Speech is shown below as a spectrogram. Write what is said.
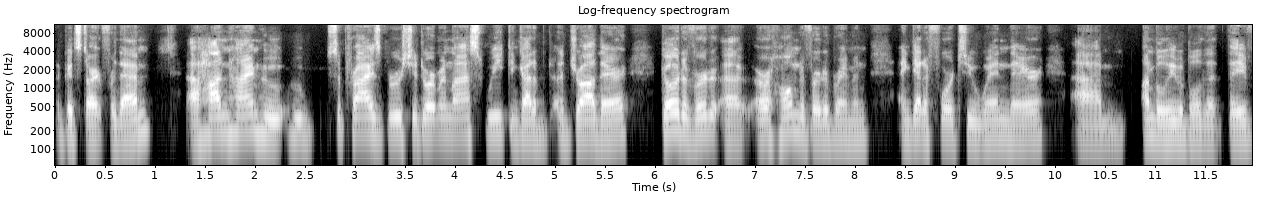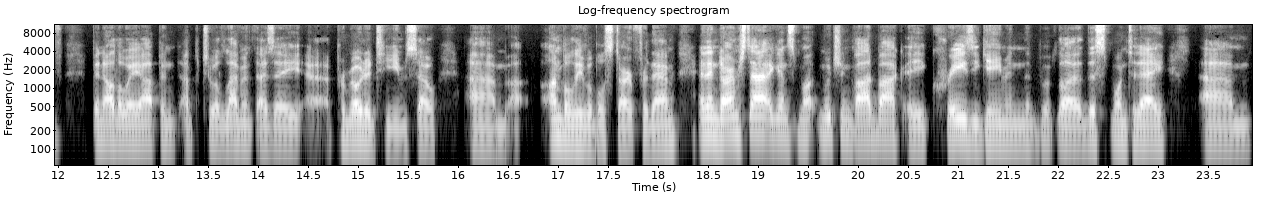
a good start for them. Uh, who who surprised Borussia Dortmund last week and got a, a draw there, go to Werder uh, or home to Werder Bremen and get a 4-2 win there. Um, unbelievable that they've been all the way up and up to 11th as a, a promoted team. So um, uh, unbelievable start for them. And then Darmstadt against Mönchengladbach, a crazy game in the, uh, this one today. Um,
